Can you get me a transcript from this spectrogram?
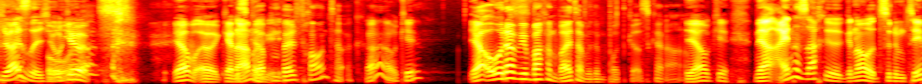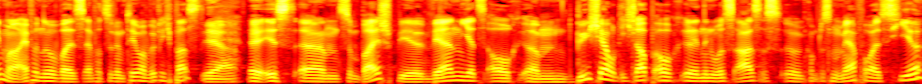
Ich weiß nicht, okay. Oder? Ja, äh, keine Es gab Ahnung. einen Weltfrauentag. Ah, okay. Ja, oder wir machen weiter mit dem Podcast, keine Ahnung. Ja, okay. Ja, eine Sache, genau, zu dem Thema, einfach nur, weil es einfach zu dem Thema wirklich passt, Ja. äh, ist ähm, zum Beispiel, werden jetzt auch ähm, Bücher, und ich glaube auch äh, in den USA ist es, äh, kommt es mehr vor als hier,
